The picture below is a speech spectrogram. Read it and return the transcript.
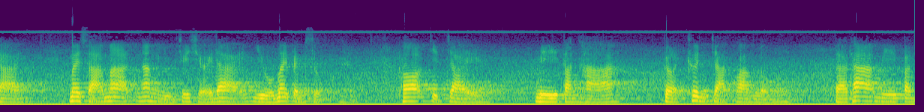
ได้ ไม่สามารถนั่งอยู่เฉยๆได้ อยู่ไม่เป็นสุข เพราะจิตใจมีตัณหาเกิดขึ้นจากความหลง แต่ถ้ามีปัญ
